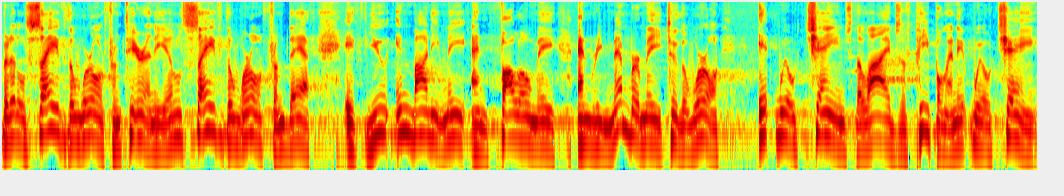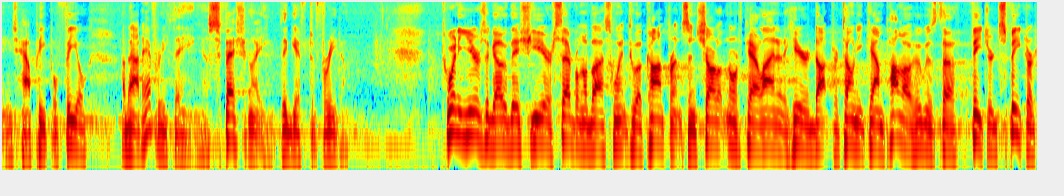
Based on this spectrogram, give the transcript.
but it'll save the world from tyranny, it'll save the world from death. If you embody me and follow me and remember me to the world, it will change the lives of people and it will change how people feel about everything, especially the gift of freedom. 20 years ago this year, several of us went to a conference in Charlotte, North Carolina to hear Dr. Tony Campolo, who was the featured speaker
